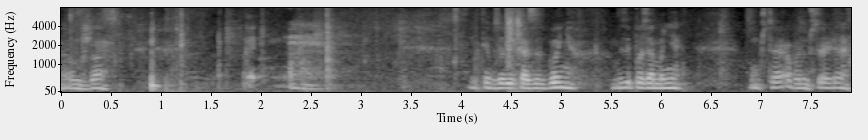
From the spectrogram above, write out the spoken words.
Vamos lá. E temos ali a casa de banho, mas depois amanhã vou mostrar, ah, vou mostrar já.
